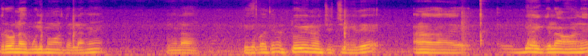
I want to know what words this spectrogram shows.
கிரவுண்டில் மூலியமாக வந்துடும் எல்லாமே. ஓகேங்களா இது பார்த்தீங்கன்னா டூ இன் ஒன் சுவிட்சிங் இது. ஆனால் இப்படி வைக்கலாம் ஆனு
